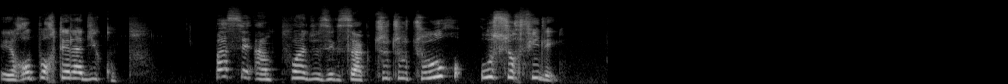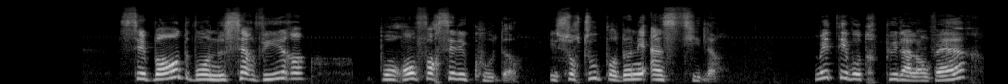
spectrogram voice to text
et reportez la découpe. Passez un point de zigzag tout autour ou surfiler. Ces bandes vont nous servir pour renforcer les coudes et surtout pour donner un style. Mettez votre pull à l'envers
